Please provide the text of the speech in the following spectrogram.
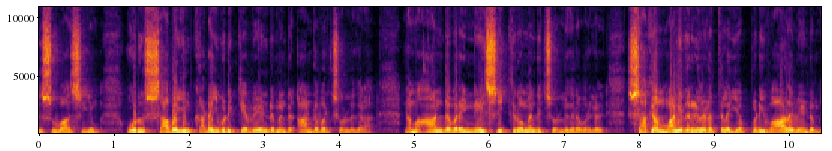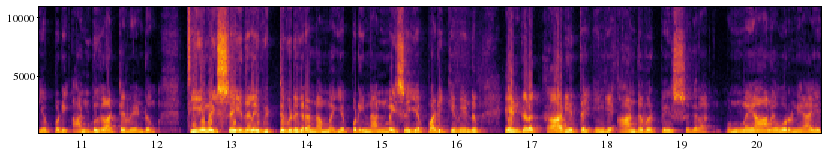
விசுவாசியும் ஒரு சபையும் கடைபிடிக்க வேண்டும் என்று ஆண்டவர் சொல்லுகிறார். நம்ம ஆண்டவரை நேசிக்கிறோம் என்று சொல்லுகிறவர்கள் சக மனிதர்களிடத்தில் எப்படி வாழ வேண்டும் எப்படி அன்பு காட்ட வேண்டும் தீமை செய்தலை விட்டுவிடுகிற நம்ம எப்படி நன்மை செய்ய படிக்க வேண்டும் என்கிற காரியத்தை இங்கே ஆண்டவர் பேசுகிறார். உண்மையான ஒரு நியாய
